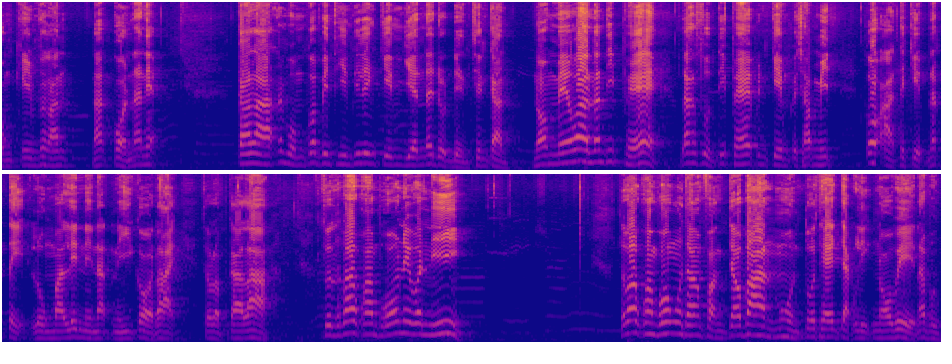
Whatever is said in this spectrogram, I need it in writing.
2 เกมเท่านั้นนะก่อนหน้าเนี้ยกาลาให้ผมก็เป็นทีมที่เล่นเกมเยือนได้โดดเด่นเช่นกันเนาะแม้ว่านัดที่แพ้ล่าสุดที่แพ้เป็นเกมกระชับมิตร ก็อาจจะเก็บนักเตะลงมาเล่นในนัดนี้ก็ได้สำหรับกาลาส่วนสภาพความพร้อมในวันนี้ สภาพความพร้อมของทางฝั่งเจ้าบ้านมูนตัวแทนจากลีกนอร์เวย์นะผม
